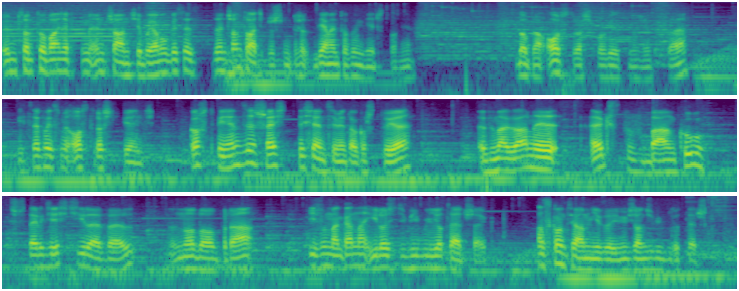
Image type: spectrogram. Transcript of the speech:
enchantowania w tym enchancie, bo ja mogę sobie zenchantować przecież diamentowy miecz, to nie? Dobra, ostrość powiedzmy, że chcę. I chcę powiedzmy ostrość 5. Koszt pieniędzy 6000 mnie to kosztuje. Wymagany exp w banku 40 level. No dobra. I wymagana ilość biblioteczek. A skąd ja mam niby wziąć biblioteczki?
